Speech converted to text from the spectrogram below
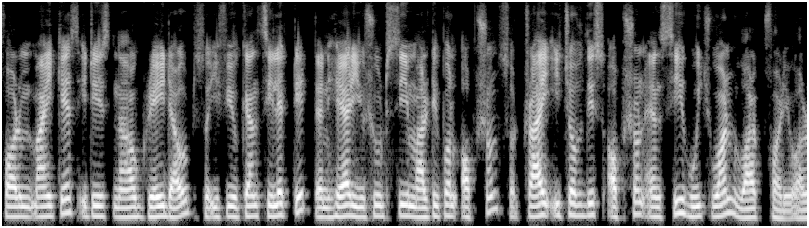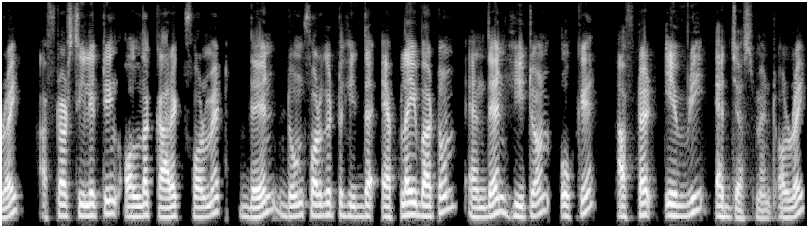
For my case it is now grayed out. So if you can select it then here you should see multiple options. So try each of these option and see which one work for you all right after selecting all the correct format then don't forget to hit the apply button and then hit on ok after every adjustment all right?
